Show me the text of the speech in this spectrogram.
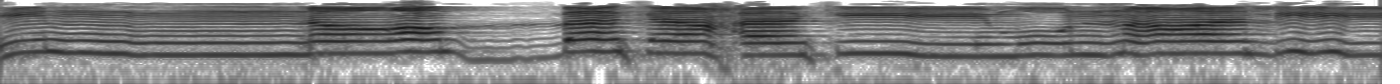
إن ربك حكيم عليم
